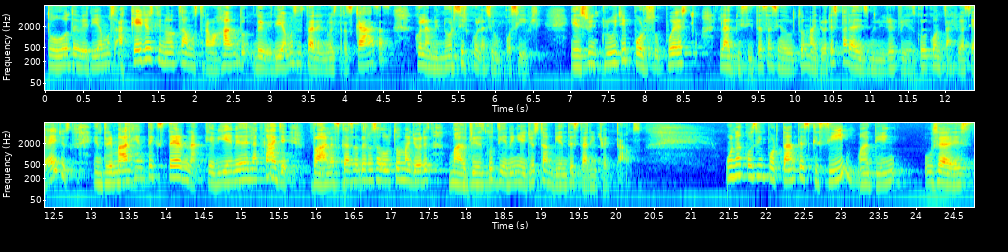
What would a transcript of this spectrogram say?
Todos deberíamos, aquellos que no estamos trabajando, deberíamos estar en nuestras casas con la menor circulación posible. Eso incluye, por supuesto, las visitas hacia adultos mayores para disminuir el riesgo de contagio hacia ellos. Entre más gente externa que viene de la calle va a las casas de los adultos mayores, más riesgo tienen ellos también de estar infectados. Una cosa importante es que sí, más bien, o sea, es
